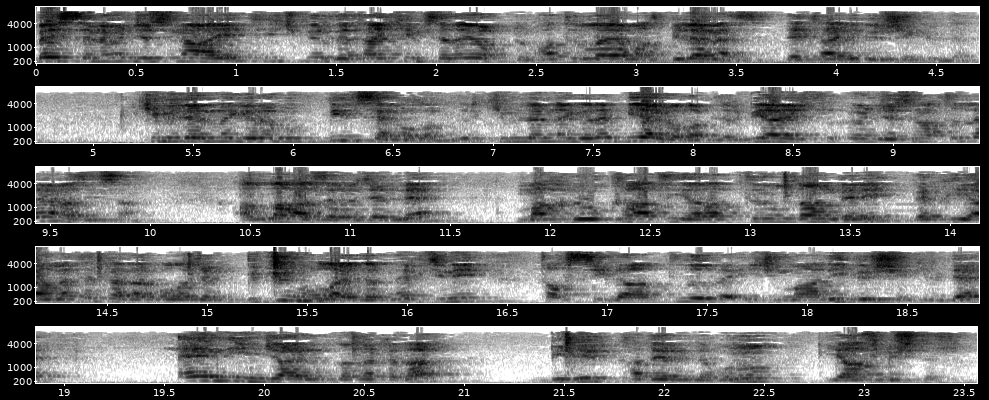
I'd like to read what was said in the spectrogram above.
Beş sene öncesine ait hiçbir detay kimsede yoktur, hatırlayamaz, bilemez detaylı bir şekilde. Kimilerine göre bu bir sene olabilir, kimilerine göre bir ay olabilir. Bir ay öncesini hatırlayamaz insan. Allah Azze ve Celle mahlukatı yarattığından beri ve kıyamete kadar olacak bütün olayların hepsini tafsilatlı ve icmali bir şekilde en ince ayrıntılarına kadar bilir kaderinde bunu yazmıştır.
